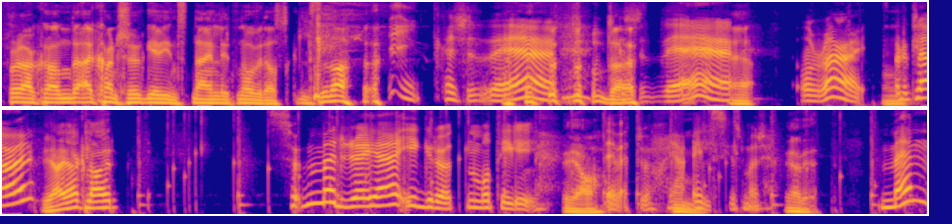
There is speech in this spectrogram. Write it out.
For da kan det er kanskje gevinsten er en liten overraskelse, da. Kanskje det. Kanskje det. Ja. All right. Er du klar? Jeg er klar. Smørøye i grøten må til. Ja, Det vet du. Jeg Mm. elsker smør. jeg vet. Men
